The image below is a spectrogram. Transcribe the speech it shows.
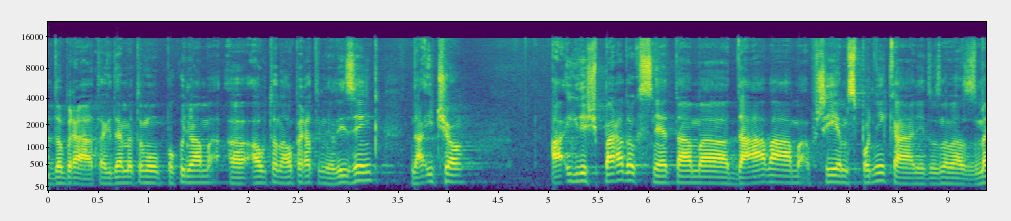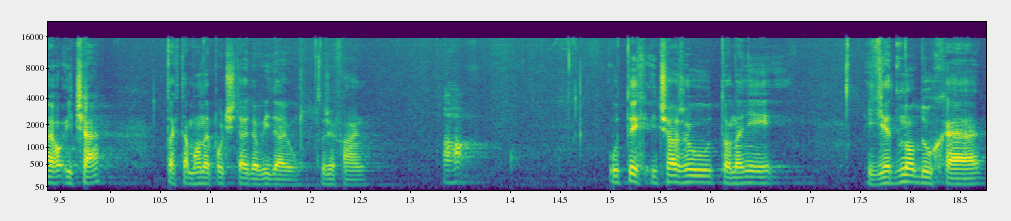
dobrá, tak jdeme tomu, pokud mám uh, auto na operativní leasing, na IČO, a i když paradoxně tam dávám příjem z podnikání, to znamená z mého IČA, tak tam ho nepočítají do výdajů, což je fajn. Aha. U těch ičařů to není jednoduché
